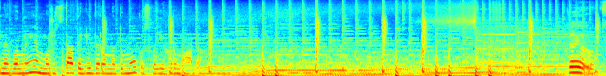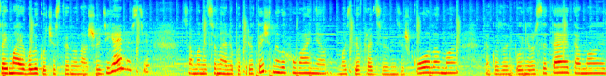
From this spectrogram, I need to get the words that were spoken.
не вони можуть стати лідером на думок у своїх громадах. Це займає велику частину нашої діяльності, саме національно-патріотичне виховання. Ми співпрацюємо зі школами, також з університетами,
